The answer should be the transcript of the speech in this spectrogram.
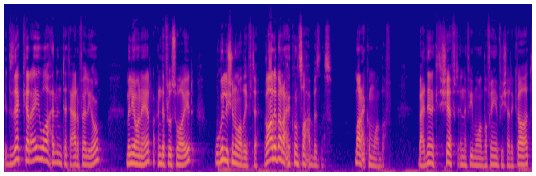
تذكر أي واحد أنت تعرفه اليوم؟ مليونير عنده فلوس وايد وقول لي شنو وظيفته. غالبا راح يكون صاحب business ما راح يكون موظف. بعدين اكتشفت إن في موظفين في شركات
